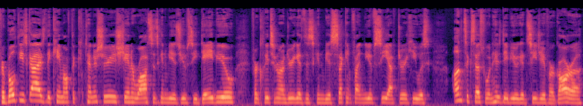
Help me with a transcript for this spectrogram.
For both these guys, they came off the contender series. Shannon Ross is going to be his UFC debut. For Kleydson Rodriguez, this is going to be his second fight in the UFC after he was unsuccessful in his debut against CJ Vergara.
